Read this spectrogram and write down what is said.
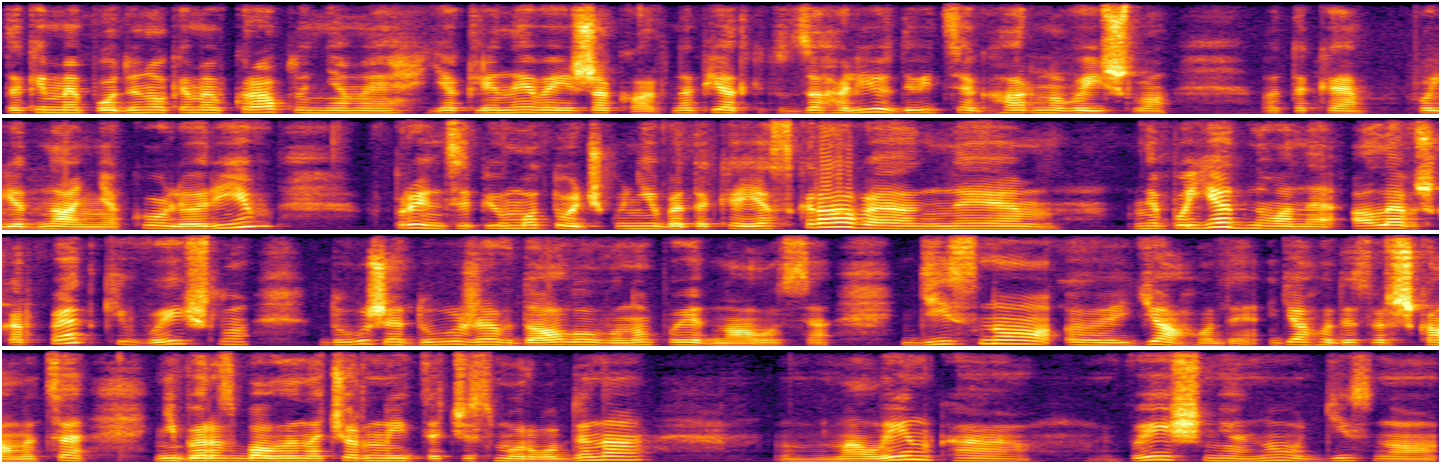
такими поодинокими вкрапленнями, як лінивий жакард. На п'ятки тут взагалі, дивіться, як гарно вийшло таке поєднання кольорів. В принципі, в моточку ніби таке яскраве, не, не поєднуване, але в шкарпетки вийшло дуже-дуже вдало, воно поєдналося. Дійсно, е, ягоди, ягоди з вершками. Це ніби розбавлена чорниця чи смородина, малинка, вишня. Ну, дійсно,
